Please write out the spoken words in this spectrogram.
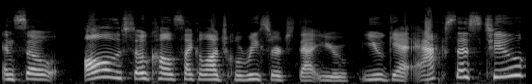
And so all the so-called psychological research that you you get access to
